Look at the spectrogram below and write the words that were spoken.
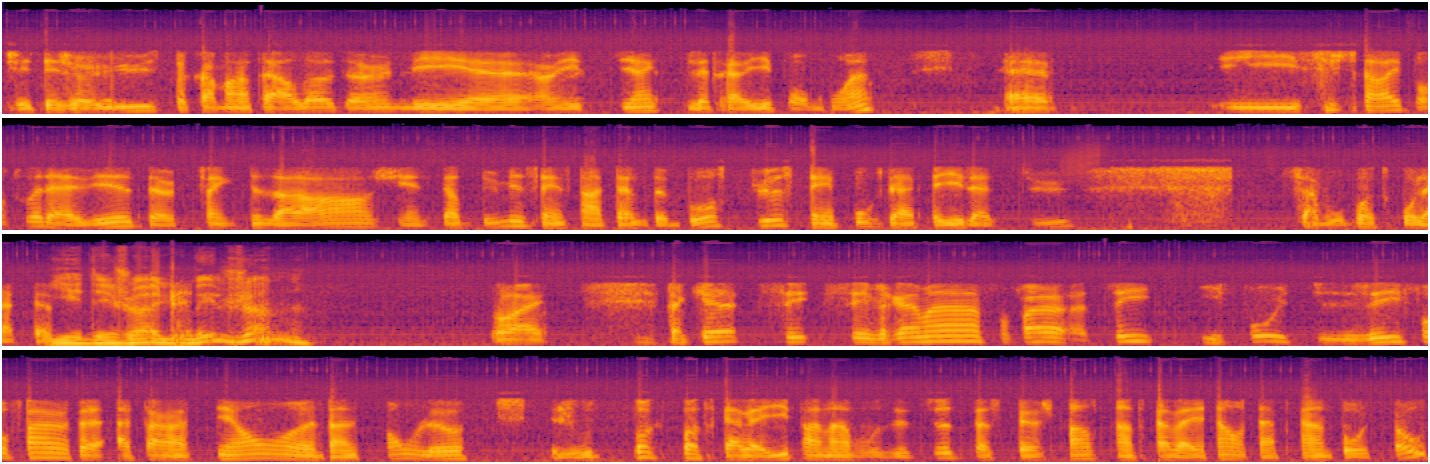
j'ai déjà eu ce commentaire-là d'un euh, un étudiant qui voulait travailler pour moi. Euh, et si je travaille pour toi, David, 5 000 je viens de perdre 2 500 de bourse, plus l'impôt que j'ai à payer là-dessus. ça vaut pas trop la peine. Il est déjà allumé, le jeune? Oui. Fait que c'est vraiment, faut faire, tu sais, il faut utiliser, il faut faire euh, attention euh, dans le fond, là. Je vous dis pas que pas travailler pendant vos études parce que je pense qu'en travaillant, on apprend d'autres choses.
